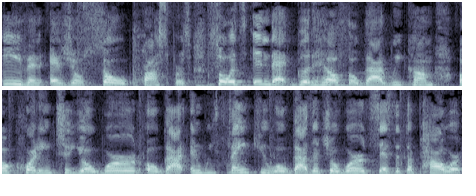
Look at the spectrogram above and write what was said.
even as your soul prospers. So it's in that good health, oh God, we come according to your word, oh God. And we thank you, oh God, that your word says that the power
